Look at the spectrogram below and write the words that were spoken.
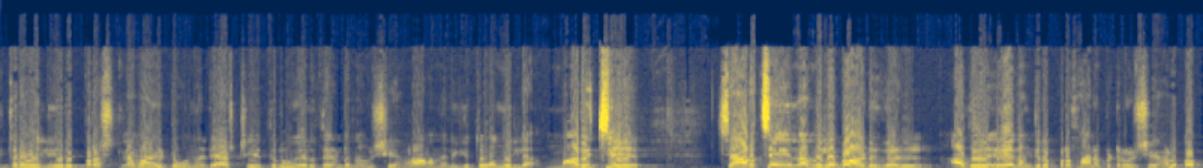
ഇത്ര വലിയൊരു പ്രശ്നമായിട്ടോ ഒന്നും രാഷ്ട്രീയത്തിൽ ഉയർത്തേണ്ടുന്ന വിഷയങ്ങളാണെന്ന് എനിക്ക് തോന്നുന്നില്ല. മറിച്ച് ചർച്ച ചെയ്യുന്ന നിലപാടുകൾ അത് ഏതെങ്കിലും പ്രധാനപ്പെട്ട വിഷയങ്ങൾ ഇപ്പം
